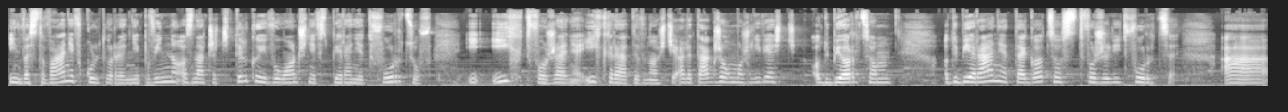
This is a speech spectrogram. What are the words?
inwestowanie w kulturę nie powinno oznaczać tylko i wyłącznie wspieranie twórców i ich tworzenia, ich kreatywności, ale także umożliwiać odbiorcom odbieranie tego, co stworzyli twórcy. A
